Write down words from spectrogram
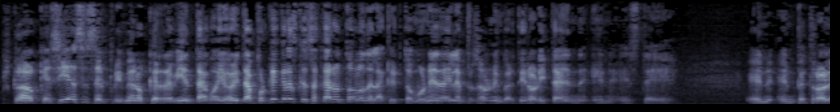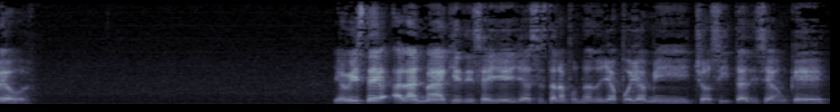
Pues claro que sí, ese es el primero que revienta, güey. Ahorita, ¿por qué crees que sacaron todo lo de la criptomoneda y le empezaron a invertir ahorita en este, en, en petróleo, güey? ¿Ya viste? Alan Mackie dice ahí, ya se están apuntando. Yo apoyo a mi chocita, dice, aunque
